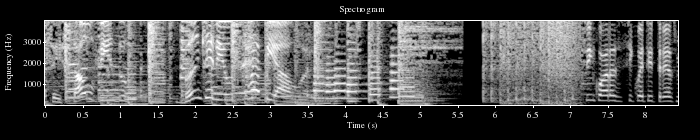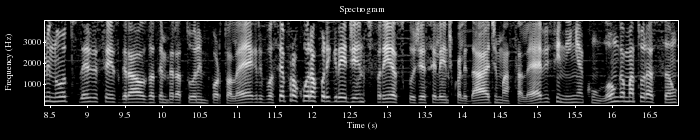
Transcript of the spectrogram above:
Você está ouvindo Band News Happy Hour. 5 horas e 53 minutos, 16 graus a temperatura em Porto Alegre. Você procura por ingredientes frescos de excelente qualidade, massa leve e fininha com longa maturação,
